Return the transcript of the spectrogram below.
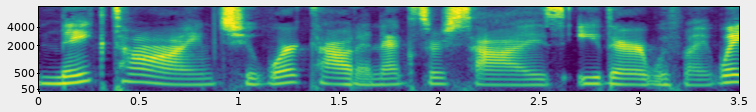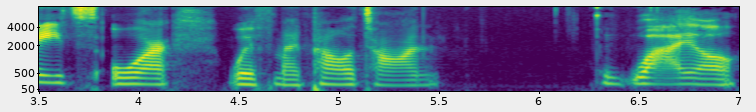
make time to work out and exercise either with my weights or with my Peloton while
